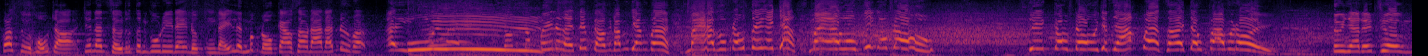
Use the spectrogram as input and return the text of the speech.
có sự hỗ trợ cho nên sự tự tin Guri đang được đẩy lên mức độ cao. Sau đã đánh được rồi? Ây, Còn tóc biến tiếp cận đấm dân về. Mai Hà Gục đầu tiên hay chăng Mai Hà Gục tiến công đầu Tiến công đầu dành cho ở trong pha vừa rồi. Từ nhà đến trường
